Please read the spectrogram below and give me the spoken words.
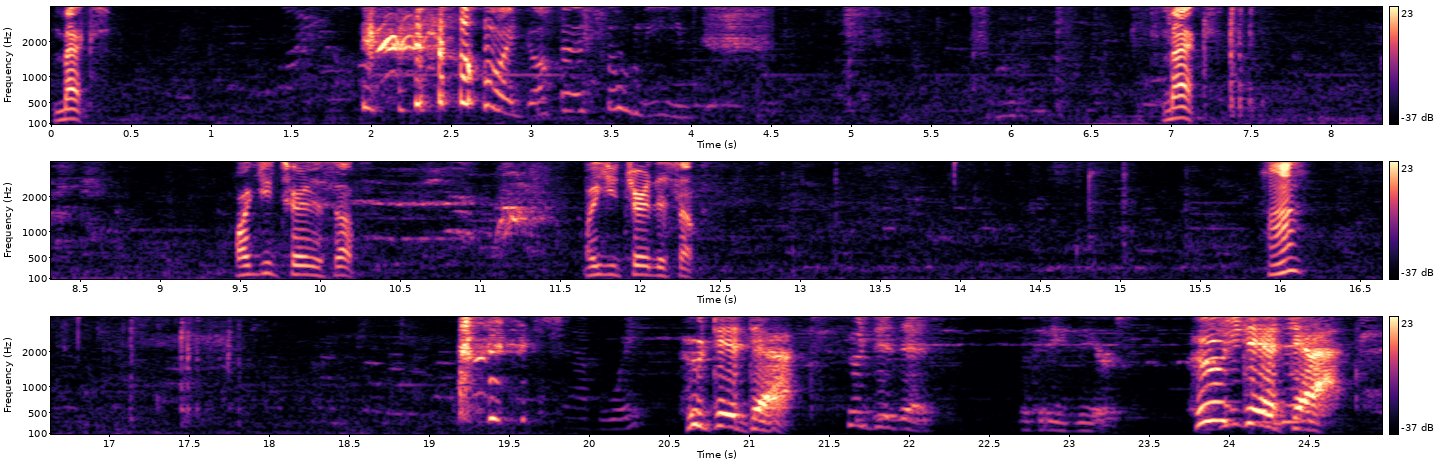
Max, oh my god, that's so mean. Max. Why'd you tear this up? Why'd you tear this up? Huh? Who did that? Who did this? Look at his ears. Who you did that?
